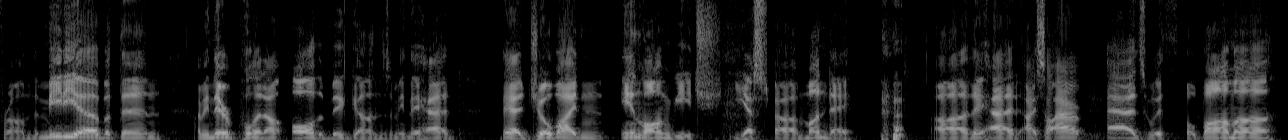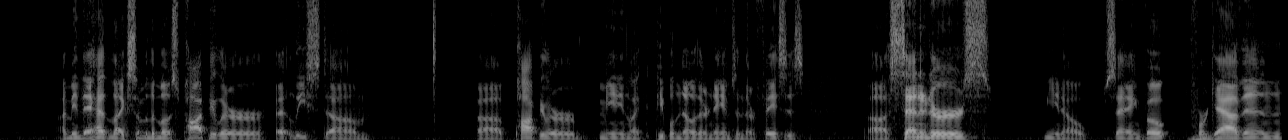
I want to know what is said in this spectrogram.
from the media, but then I mean they were pulling out all the big guns. I mean they had they had Joe Biden in Long Beach yes uh, Monday. uh, they had I saw ads with Obama. I mean, they had like some of the most popular, at least um, uh, popular, meaning like people know their names and their faces. Uh, senators, you know, saying vote for Gavin,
